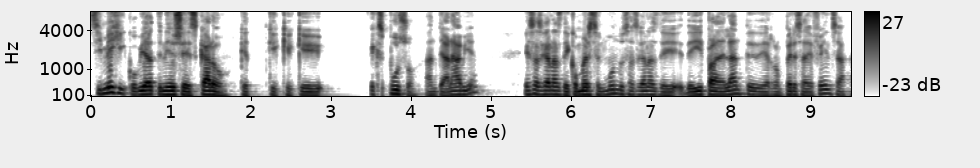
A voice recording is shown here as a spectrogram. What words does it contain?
Si México hubiera tenido ese descaro que, que, que, que expuso ante Arabia, esas ganas de comerse el mundo, esas ganas de, de, ir para adelante, de romper esa defensa,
